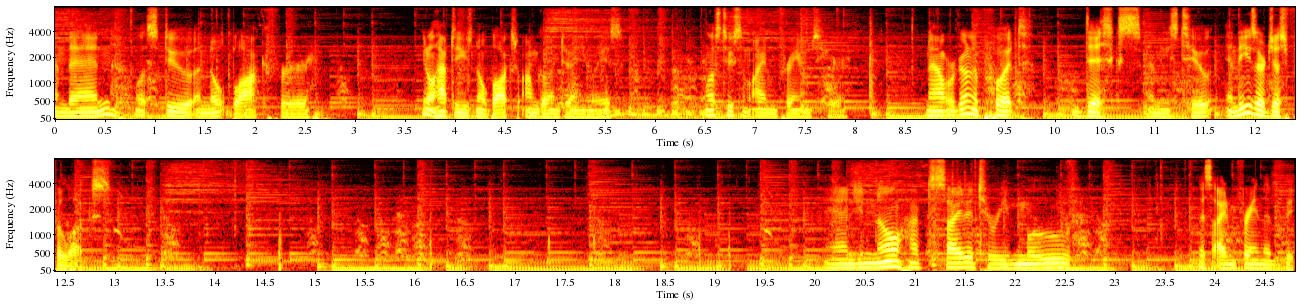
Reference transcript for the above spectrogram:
And then, let's do a note block for... You don't have to use note blocks, I'm going to anyways. Let's do some item frames here. Now we're going to put discs in these two, and these are just for looks. And you know, I've decided to remove this item frame in the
